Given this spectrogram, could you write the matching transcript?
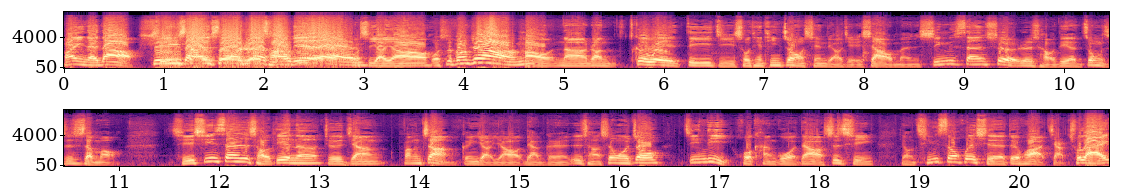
欢迎来到新三社热炒店我是瑶瑶。我是方丈。好，那让各位第一集收听听众先了解一下我们新三社热炒店的宗旨是什么。其实新三热炒店呢，就是将方丈跟瑶瑶两个人日常生活中经历或看过大小事情，用轻松诙谐的对话讲出来。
